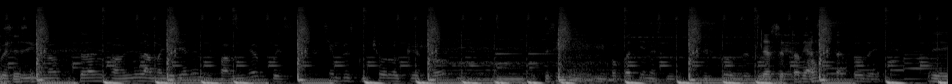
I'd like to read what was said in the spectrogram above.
pues te digo, no, pues toda mi familia, la mayoría de mi familia, pues siempre escuchó lo que es rock y, pues sí, mi, mi, papá tiene sus discos de, sus, ¿De acetato? De, de, acetato de, de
